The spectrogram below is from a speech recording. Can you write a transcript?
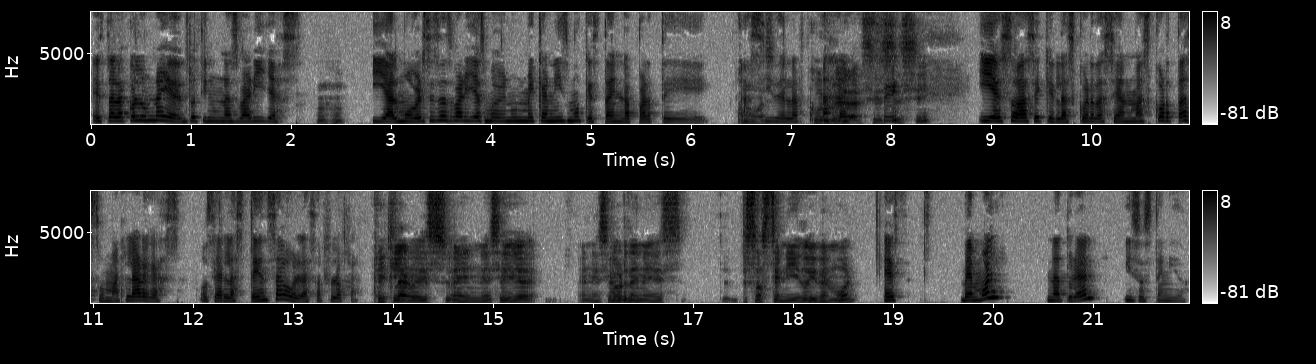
Está la columna y adentro tiene unas varillas. Ajá. Y al moverse esas varillas mueven un mecanismo que está en la parte así del arpa. Curveada, sí, sí, sí y eso hace que las cuerdas sean más cortas o más largas, o sea, las tensa o las afloja. Que claro, es en ese en ese orden es sostenido y bemol. Es bemol, natural y sostenido.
